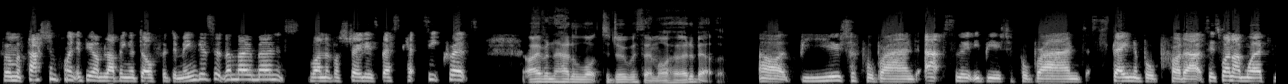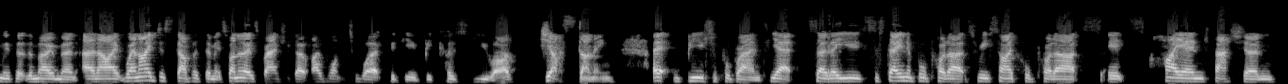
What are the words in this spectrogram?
from a fashion point of view, I'm loving Adolfo Dominguez at the moment, one of Australia's best kept secrets. I haven't had a lot to do with them or heard about them. Oh, beautiful brand, absolutely beautiful brand, sustainable products. It's one I'm working with at the moment. And I, when I discovered them, it's one of those brands you go, I want to work with you because you are just stunning. A beautiful brand. Yeah. So they use sustainable products, recycled products. It's high end fashion.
